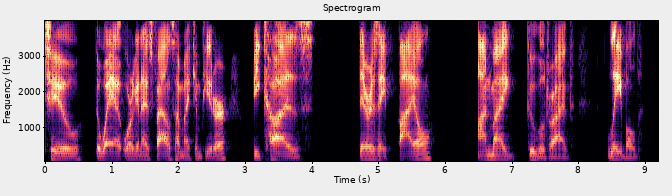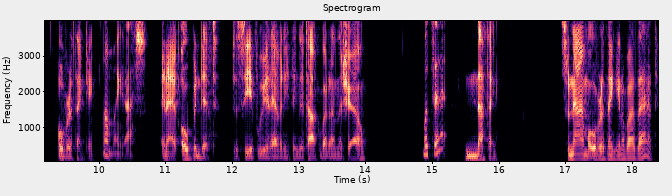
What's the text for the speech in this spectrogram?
to the way I organize files on my computer because there is a file on my Google Drive labeled overthinking Oh my gosh. and I opened it to see if we would have anything to talk about on the show. What's in it? Nothing. So now I'm overthinking about that.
